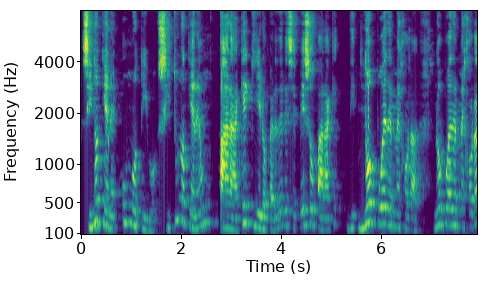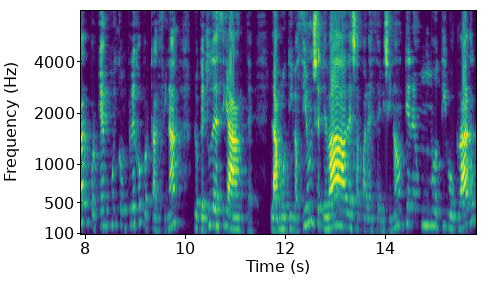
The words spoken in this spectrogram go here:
si no tienes un motivo, si tú no tienes un para qué quiero perder ese peso, para qué, no puedes mejorar. No puedes mejorar porque es muy complejo, porque al final, lo que tú decías antes, la motivación se te va a desaparecer y si no tienes un motivo claro,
